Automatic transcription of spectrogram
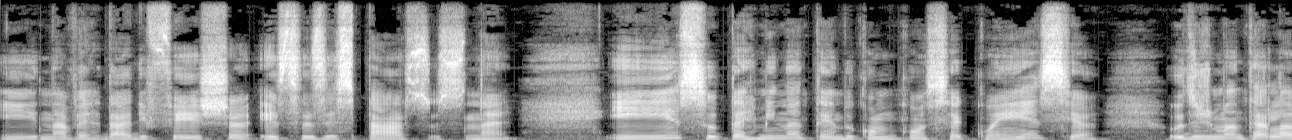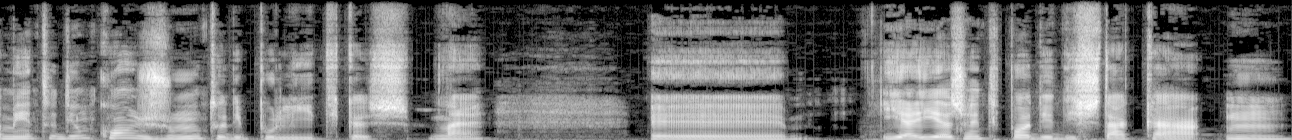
e, na verdade, fecha esses espaços, né? E isso termina tendo como consequência o desmantelamento de um conjunto de políticas, né? É, e aí a gente pode destacar, um,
